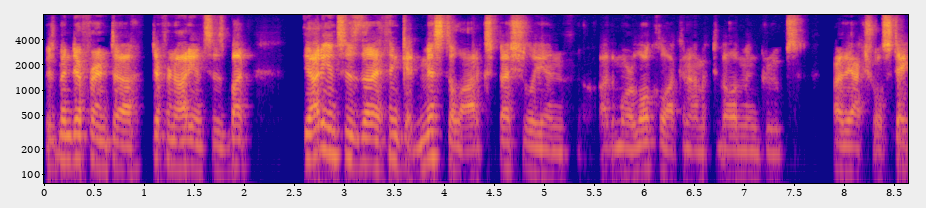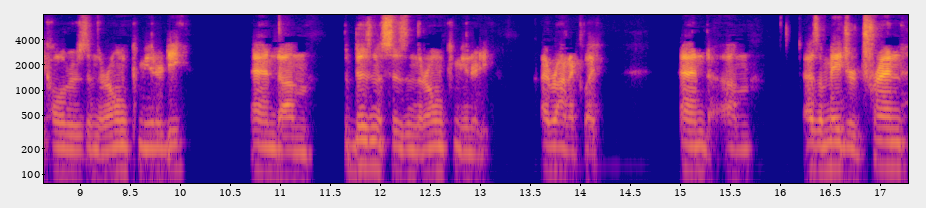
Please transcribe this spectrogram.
there's been different uh, different audiences, but the audiences that I think get missed a lot, especially in uh, the more local economic development groups, are the actual stakeholders in their own community and um, the businesses in their own community, ironically. And um, as a major trend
